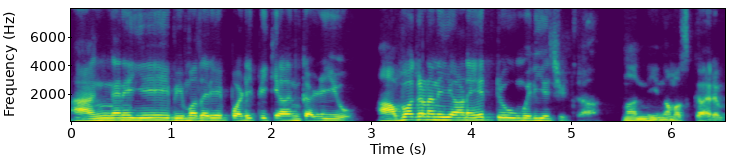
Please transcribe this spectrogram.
അങ്ങനെയേ വിമതരെ പഠിപ്പിക്കാൻ കഴിയൂ. അവഗണനയാണ് ഏറ്റവും വലിയ ശിക്ഷ. നന്ദി നമസ്കാരം.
